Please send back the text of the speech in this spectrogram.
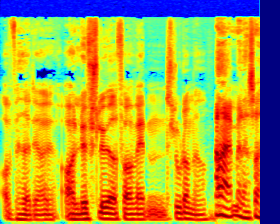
og, hvad hedder det, og, og løfte sløret for, hvad den slutter med. Nej, men altså,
